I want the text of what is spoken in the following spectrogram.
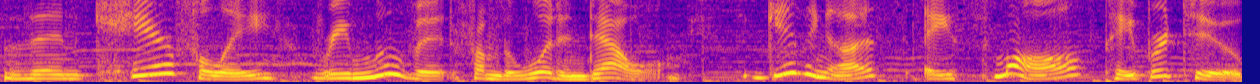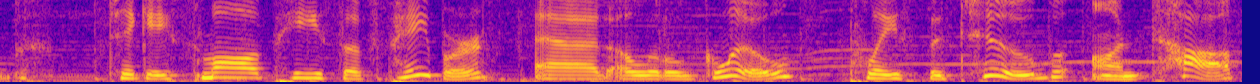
then carefully remove it from the wooden dowel giving us a small paper tube. Take a small piece of paper, add a little glue, place the tube on top,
